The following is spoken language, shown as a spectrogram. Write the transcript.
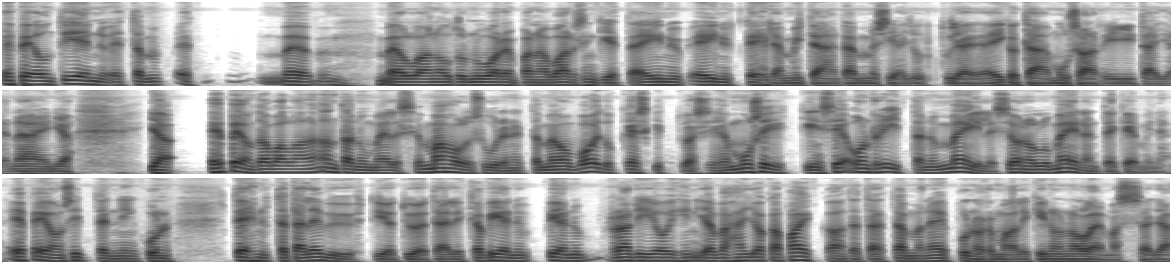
Epe on tiennyt, että, että me, me ollaan oltu nuorempana varsinkin, että ei nyt, ei nyt tehdä mitään tämmöisiä juttuja ja eikö tämä musa riitä ja näin. Ja, ja Epe on tavallaan antanut meille sen mahdollisuuden, että me on voitu keskittyä siihen musiikkiin. Se on riittänyt meille, se on ollut meidän tekeminen. Epe on sitten niin kuin tehnyt tätä levyyhtiötyötä, eli vienyt, vienyt radioihin ja vähän joka paikkaan tätä, tämmöinen epunormaalikin on olemassa. Ja,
